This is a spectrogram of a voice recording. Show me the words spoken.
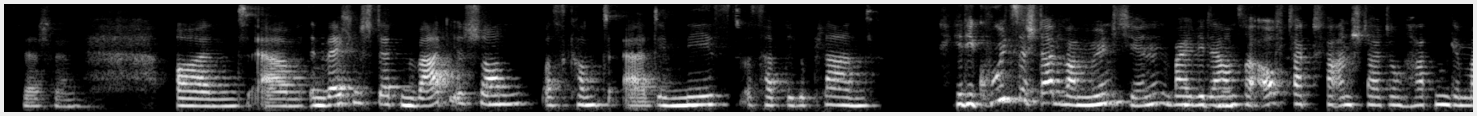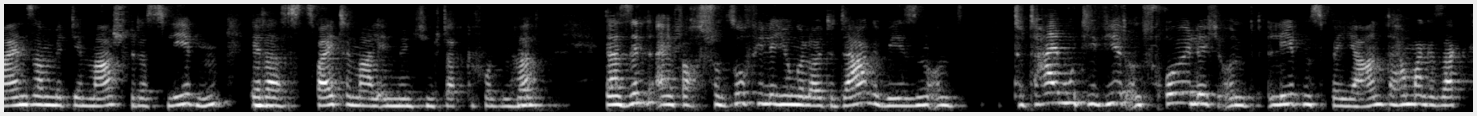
Sehr schön. Und ähm, in welchen Städten wart ihr schon? Was kommt äh, demnächst? Was habt ihr geplant? Ja, die coolste Stadt war München, weil wir da mhm. unsere Auftaktveranstaltung hatten, gemeinsam mit dem Marsch für das Leben, der mhm. das zweite Mal in München stattgefunden hat. Ja. Da sind einfach schon so viele junge Leute da gewesen und total motiviert und fröhlich und lebensbejahend. Da haben wir gesagt,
